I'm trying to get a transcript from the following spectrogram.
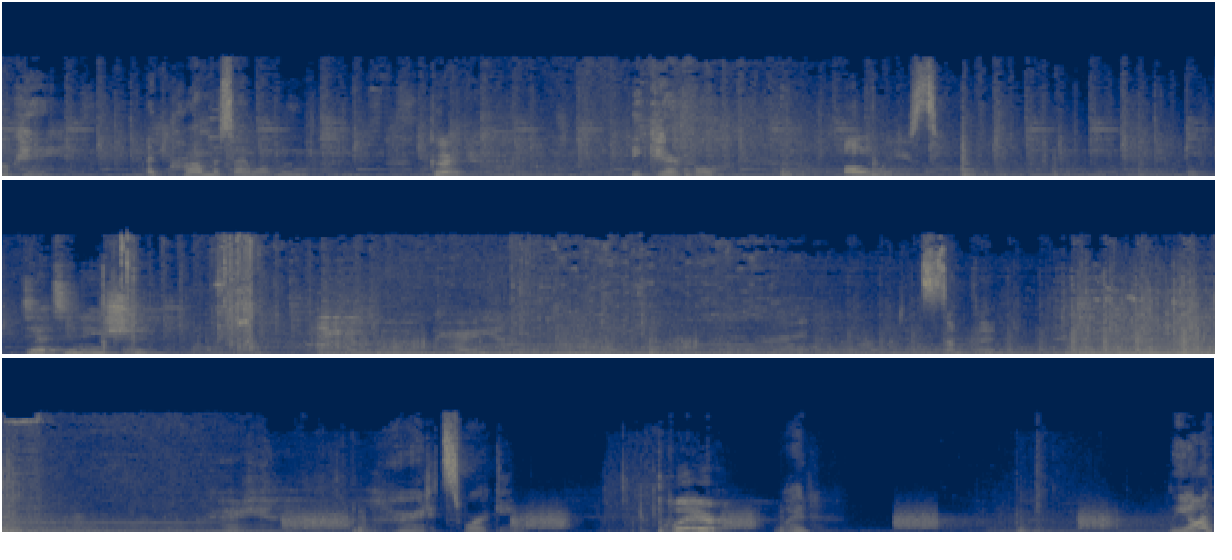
Okay. I promise I won't move. Good. Be careful. Always. Detonation. It's working. Claire! What? Leon?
